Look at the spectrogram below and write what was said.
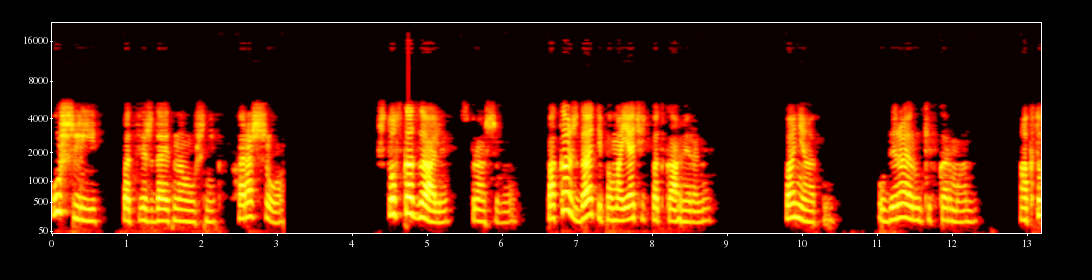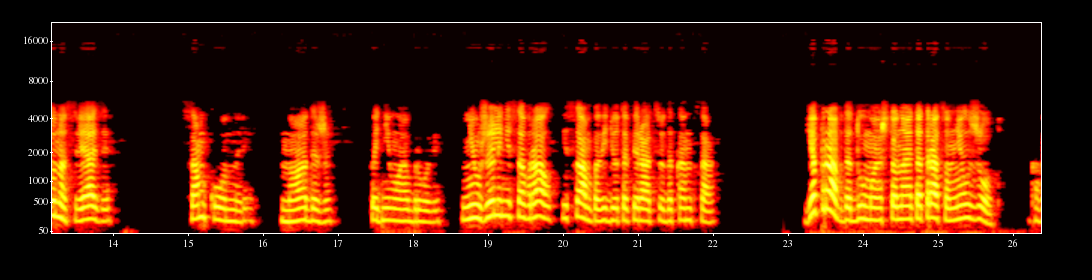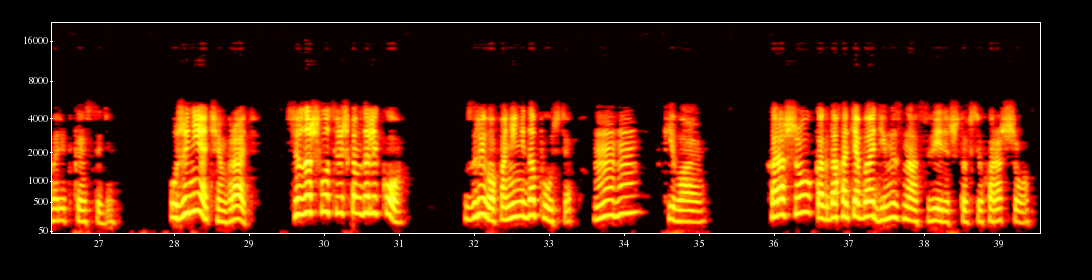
«Ушли», — подтверждает наушник. «Хорошо». «Что сказали?» — спрашиваю. Пока ждать и помаячить под камерами. Понятно. Убираю руки в карман. А кто на связи? Сам Коннери. Надо же. Поднимаю брови. Неужели не соврал и сам поведет операцию до конца? Я правда думаю, что на этот раз он не лжет, говорит Кэссиди. Уже не о чем врать. Все зашло слишком далеко. Взрывов они не допустят. Угу, киваю. Хорошо, когда хотя бы один из нас верит, что все хорошо.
